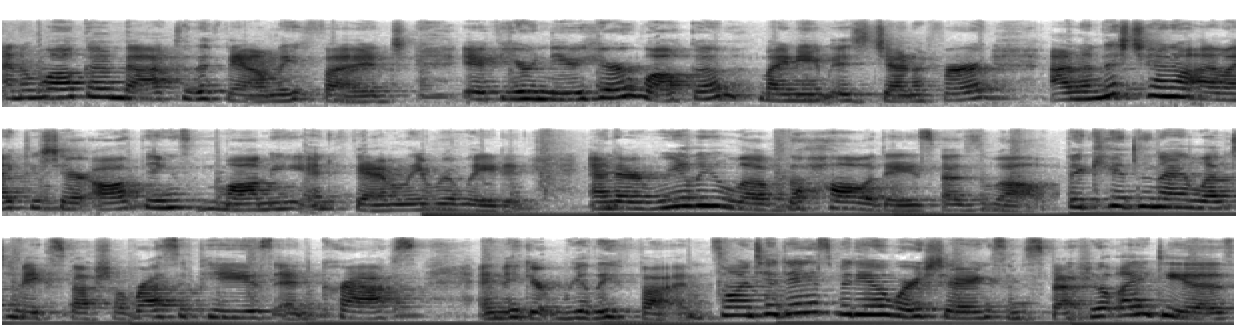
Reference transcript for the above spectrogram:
and welcome back to the Family Fudge. If you're new here, welcome. My name is Jennifer and on this channel I like to share all things mommy and family related and I really love the holidays as well. The kids and I love to make special recipes and crafts and make it really fun. So on today's video we're sharing some special ideas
